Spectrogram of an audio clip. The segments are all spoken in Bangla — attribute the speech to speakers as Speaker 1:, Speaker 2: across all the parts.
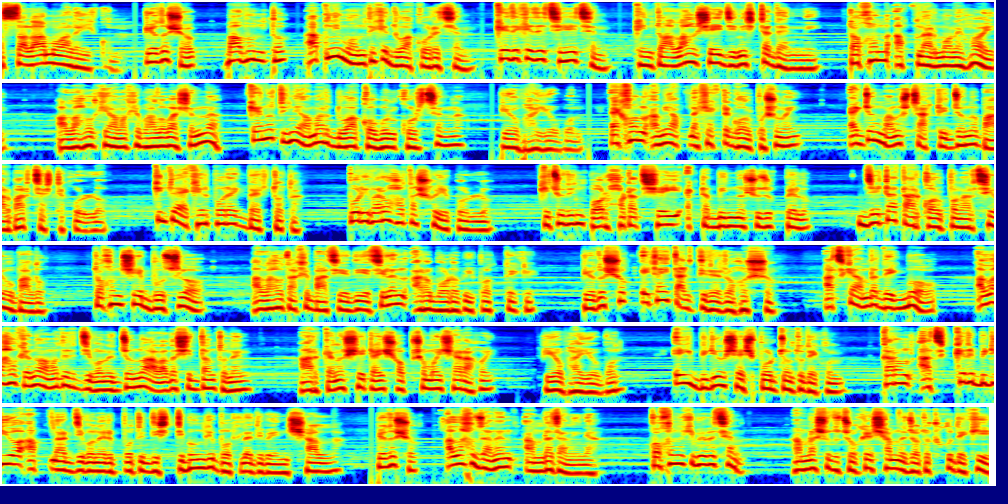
Speaker 1: আসসালামু আলাইকুম। প্রিয় দর্শক, ভাবুন তো, আপনি মন থেকে দোয়া করেছেন, কেঁদে কেঁদে চেয়েছেন, কিন্তু আল্লাহ সেই জিনিসটা দেননি। তখন আপনার মনে হয়, আল্লাহ কি আমাকে ভালোবাসেন না? কেন তিনি আমার দোয়া কবুল করছেন না? প্রিয় ভাই ও বোন, এখন আমি আপনাকে একটা গল্প শোনাই। একজন মানুষ চাকরির জন্য বারবার চেষ্টা করল, কিন্তু একের পর এক ব্যর্থতা। পরিবারও হতাশ হয়ে পড়ল। কিছুদিন পর হঠাৎ সেই একটা ভিন্ন সুযোগ পেল। যেটা তার কল্পনার চেয়েও ভালো। তখন সে বুঝল, আল্লাহ তাকে বাঁচিয়ে দিয়েছিলেন আরও বড় বিপদ থেকে। প্রিয় দর্শক, এটাই তাকদিরের রহস্য। আজকে আমরা দেখব, আল্লাহ কেন আমাদের জীবনের জন্য আলাদা সিদ্ধান্ত নেন আর কেন সেটাই সবসময় সেরা হয়। প্রিয় ভাই ও বোন, এই ভিডিও শেষ পর্যন্ত দেখুন, কারণ আজকের ভিডিও আপনার জীবনের প্রতি দৃষ্টিভঙ্গি বদলে দেবে ইনশাল্লাহ প্রিয় দর্শক, আল্লাহ জানেন, আমরা জানি না। কখনো কি ভেবেছেন? আমরা শুধু চোখের সামনে যতটুকু দেখি,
